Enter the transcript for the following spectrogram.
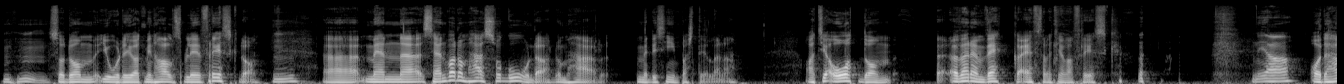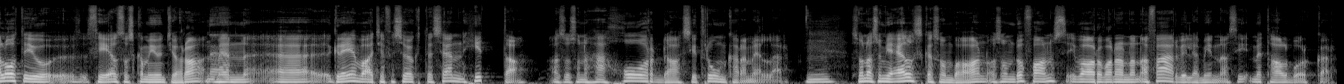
Mhm. Så de gjorde ju att min hals blev frisk då. Mm. Eh, Men eh, sen var de här så goda, de här medicinpastillerna, att jag åt dem över en vecka efter att jag var frisk. Ja, Och det här låter ju fel, så ska man ju inte göra, Nej. men eh, grejen var att jag försökte sen hitta alltså såna här hårda citronkarameller. mm. Såna som jag älskade som barn och som då fanns i var och varannan affär vill jag minnas, i metallburkar.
